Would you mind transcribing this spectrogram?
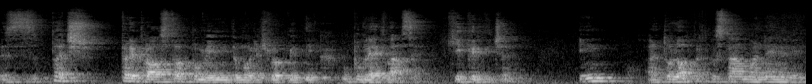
z, pač preprosto pomeni, da mora človek imeti nek upogled vase, ki je kritičen. In ali to lahko predpostavimo, ali ne, ne vem.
